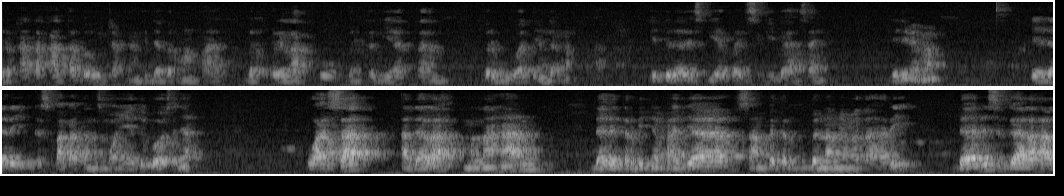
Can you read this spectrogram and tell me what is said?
Berkata-kata berucap yang tidak bermanfaat berperilaku berkegiatan berbuat yang tidak manfaat itu dari segi apa segi bahasanya jadi memang ya dari kesepakatan semuanya itu bahwasanya puasa adalah menahan dari terbitnya fajar sampai terbenamnya matahari dari segala hal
